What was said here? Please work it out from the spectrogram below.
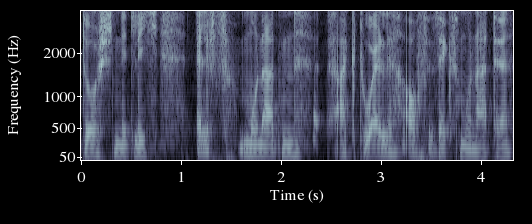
durchschnittlich elf Monaten aktuell auf sechs Monate.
